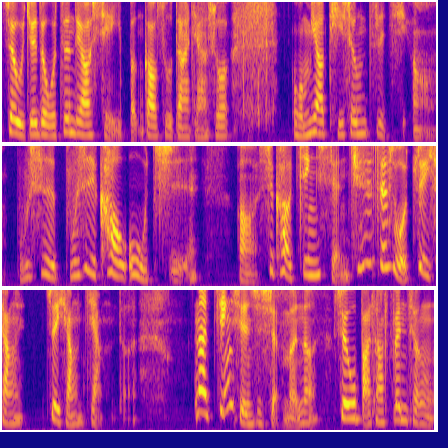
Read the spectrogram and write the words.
所以我觉得我真的要写一本，告诉大家说，我们要提升自己啊，不是不是靠物质。哦，是靠精神。其实这是我最想最想讲的。那精神是什么呢？所以我把它分成，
